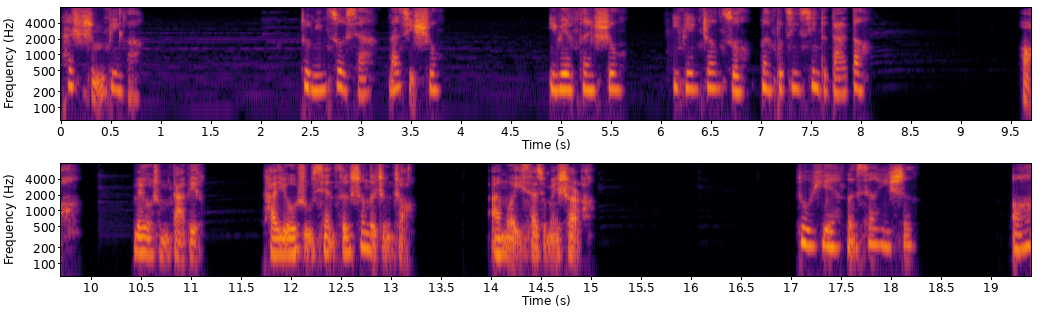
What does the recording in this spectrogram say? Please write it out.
她是什么病啊？”杜明坐下，拿起书，一边翻书，一边装作漫不经心的答道：“哦，没有什么大病，他有乳腺增生的征兆。”按摩一下就没事了。杜月冷笑一声：“哦，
